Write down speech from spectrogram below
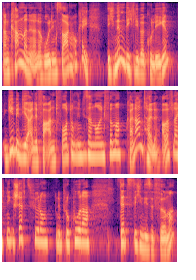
Dann kann man in einer Holding sagen, okay, ich nehme dich, lieber Kollege, gebe dir eine Verantwortung in dieser neuen Firma, keine Anteile, aber vielleicht eine Geschäftsführung, eine Prokura, setz dich in diese Firma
